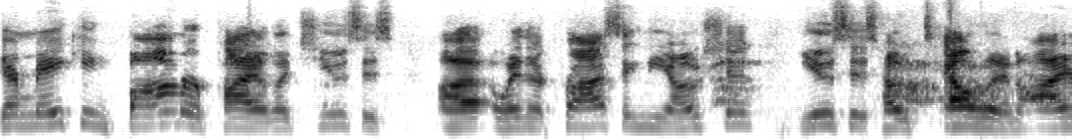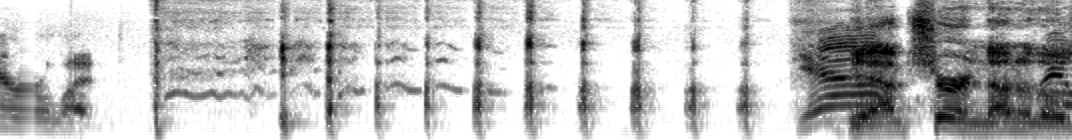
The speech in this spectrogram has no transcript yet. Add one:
they're making bomber pilots use his uh, when they're crossing the ocean, use his hotel in Ireland. yeah. Yeah, Yeah, I'm sure none of those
